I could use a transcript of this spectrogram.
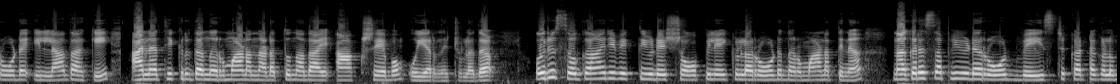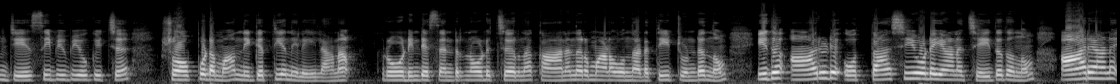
റോഡ് ഇല്ലാതാക്കി അനധികൃത നിർമ്മാണം നടത്തുന്നതായി ആക്ഷേപം ഉയർന്നിട്ടുള്ളത്. ഒരു സ്വകാര്യ വ്യക്തിയുടെ ഷോപ്പിലേക്കുള്ള റോഡ് നിർമ്മാണത്തിന് നഗരസഭയുടെ റോഡ് വേസ്റ്റ് കട്ടകളും ജെ ഉപയോഗിച്ച് ഷോപ്പുടമ നികത്തിയ നിലയിലാണ്. റോഡിന്റെ സെന്ററിനോട് ചേർന്ന കാന നിർമ്മാണവും നടത്തിയിട്ടുണ്ടെന്നും ഇത് ആരുടെ ഒത്താശയോടെയാണ് ചെയ്തതെന്നും ആരാണ്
